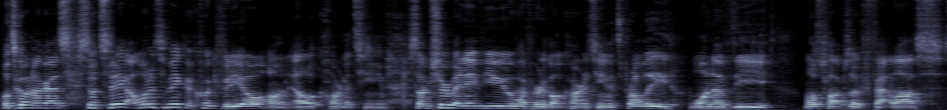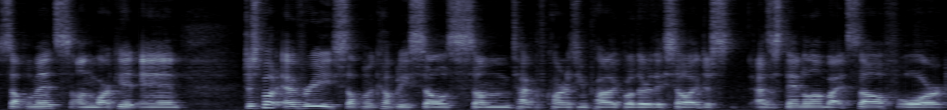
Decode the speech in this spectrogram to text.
What's going on guys? So today I wanted to make a quick video on L-carnitine. So I'm sure many of you have heard of L-carnitine. It's probably one of the most popular fat loss supplements on the market and just about every supplement company sells some type of carnitine product, whether they sell it just as a standalone by itself or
